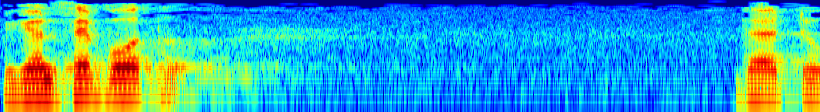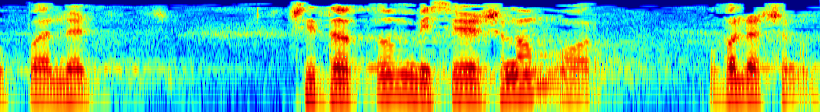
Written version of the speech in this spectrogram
You can say both that upalakshitatvam, visheshanam or upalakshanam.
